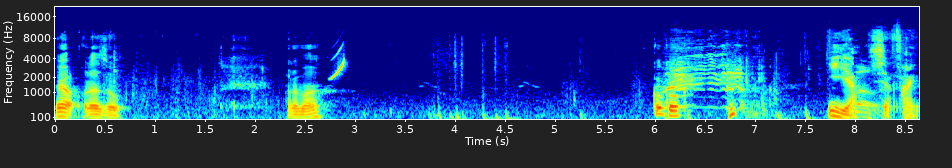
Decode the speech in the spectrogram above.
Ja, oder so. Warte mal. Guck, guck. Ja, ist ja fein.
